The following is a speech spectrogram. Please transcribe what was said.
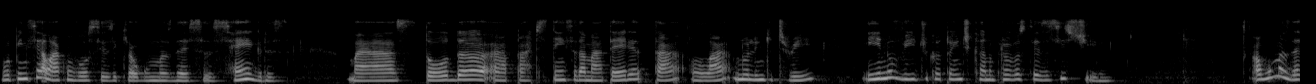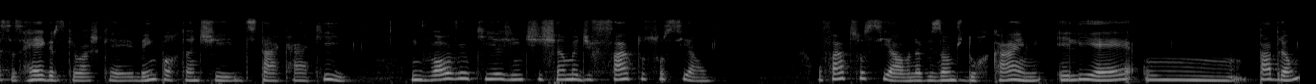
Vou pincelar com vocês aqui algumas dessas regras, mas toda a parte extensa da matéria tá lá no Linktree e no vídeo que eu estou indicando para vocês assistirem. Algumas dessas regras que eu acho que é bem importante destacar aqui envolve o que a gente chama de fato social. O fato social, na visão de Durkheim, ele é um padrão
